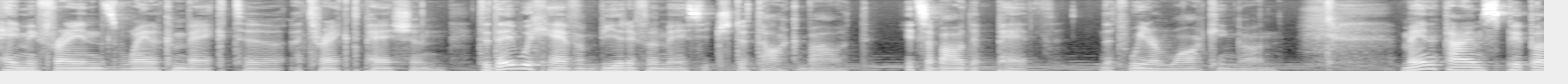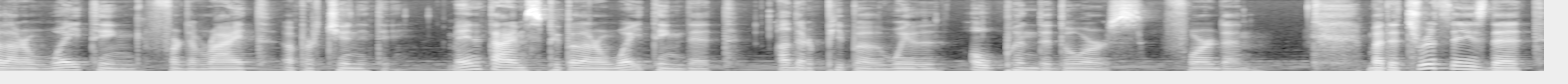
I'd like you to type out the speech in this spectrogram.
Hey, my friends, welcome back to Attract Passion. Today we have a beautiful message to talk about. It's about the path that we are walking on. Many times people are waiting for the right opportunity. Many times people are waiting that other people will open the doors for them. But the truth is that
